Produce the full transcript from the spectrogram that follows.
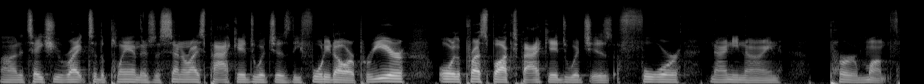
Uh, and it takes you right to the plan. There's a Center Ice package, which is the $40 per year, or the Press Box package, which is $4.99 per month.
